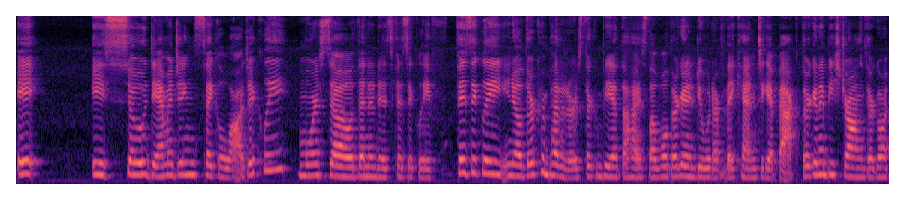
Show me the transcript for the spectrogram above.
it is so damaging psychologically more so than it is physically physically, you know, they're competitors. They're competing at the highest level. They're going to do whatever they can to get back. They're going to be strong. They're going,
